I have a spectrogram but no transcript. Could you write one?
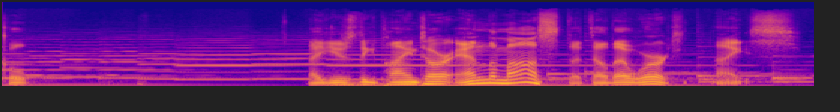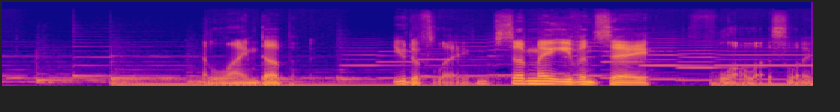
Cool. I used the pine tar and the moss. That's how that worked. Nice. It lined up beautifully. Some may even say flawlessly.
